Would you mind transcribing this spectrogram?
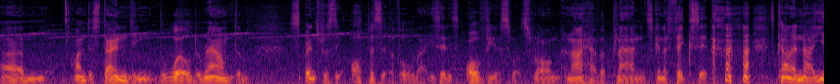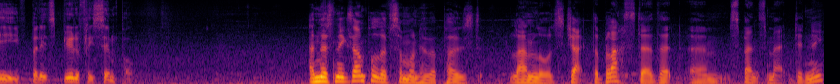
um, understanding the world around them. Spence was the opposite of all that. He said, It's obvious what's wrong, and I have a plan, it's going to fix it. it's kind of naive, but it's beautifully simple. And there's an example of someone who opposed landlords, Jack the Blaster, that um, Spence met, didn't he?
